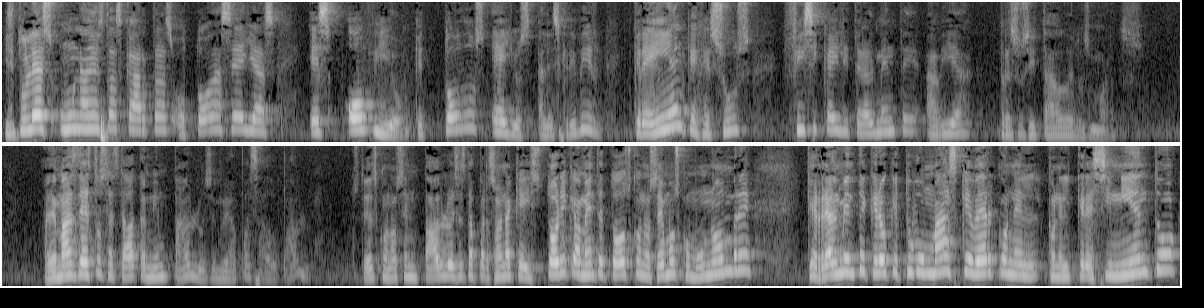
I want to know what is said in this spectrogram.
Y si tú lees una de estas cartas o todas ellas, es obvio que todos ellos al escribir creían que Jesús física y literalmente había resucitado de los muertos. Además de estos estaba también Pablo, se me había pasado Pablo. Ustedes conocen Pablo, es esta persona que históricamente todos conocemos como un hombre que realmente creo que tuvo más que ver con el, con el crecimiento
